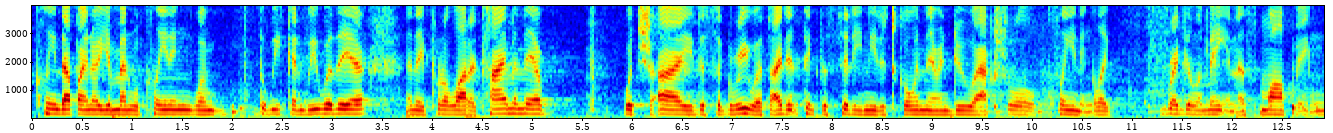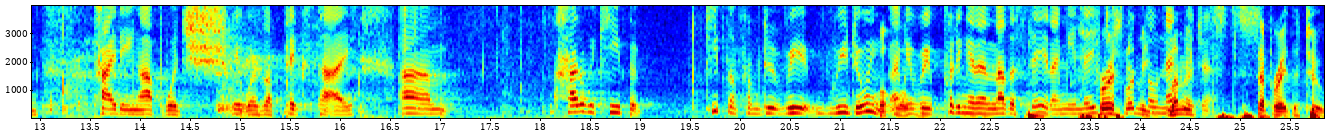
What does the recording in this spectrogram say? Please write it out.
cleaned up. I know your men were cleaning when, the weekend we were there, and they put a lot of time in there, which I disagree with. I didn't think the city needed to go in there and do actual cleaning, like regular maintenance, mopping, tidying up, which it was a pigsty. Um, How do we keep it, keep them from do, re- redoing, Well, I mean, well- re, putting it in another state? I mean, they've First, just let been me, so let me negligent. s- separate the two.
